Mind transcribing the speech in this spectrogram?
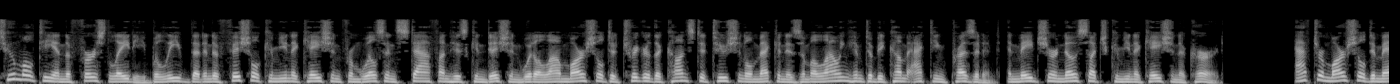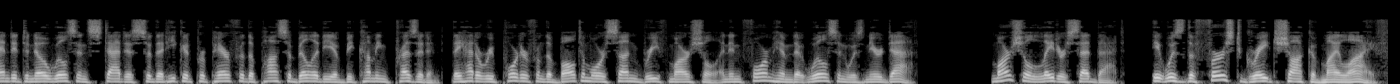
Tumulty and the First Lady believed that an official communication from Wilson's staff on his condition would allow Marshall to trigger the constitutional mechanism allowing him to become acting president, and made sure no such communication occurred. After Marshall demanded to know Wilson's status so that he could prepare for the possibility of becoming president, they had a reporter from the Baltimore Sun brief Marshall and inform him that Wilson was near death. Marshall later said that, "...it was the first great shock of my life."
